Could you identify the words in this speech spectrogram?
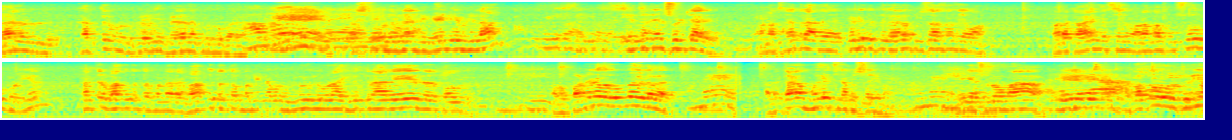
பலன் உண்டு கர்த்தர் உங்களுக்கு பெரிய பலனை கொடுக்க போறாரு. ஒன்று நீ வேண்டியபடிலாம் செஞ்சுட்டேன்னு சொல்லிட்டாரு. ஆனா நேரத்தில் அதை கெடுக்கிறதுக்காக பிசாசம் செய்வான். பல காரியங்கள் செய்வான் ஆனால் புஷோர் முடியும் கர்த்தர் வாக்கு தத்தம் பண்ணாரு வாக்கு தத்தம் பண்ணினவர் உண்மை உள்ளவராக இருக்கிறாரே என்ற தோணுது அப்ப பண்ணினவர் உண்மை உள்ளவர் அதுக்கான முயற்சி நம்ம செய்யணும். நீங்க சொல்லுவோமா? அந்த பக்கம் ஒரு பெரிய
